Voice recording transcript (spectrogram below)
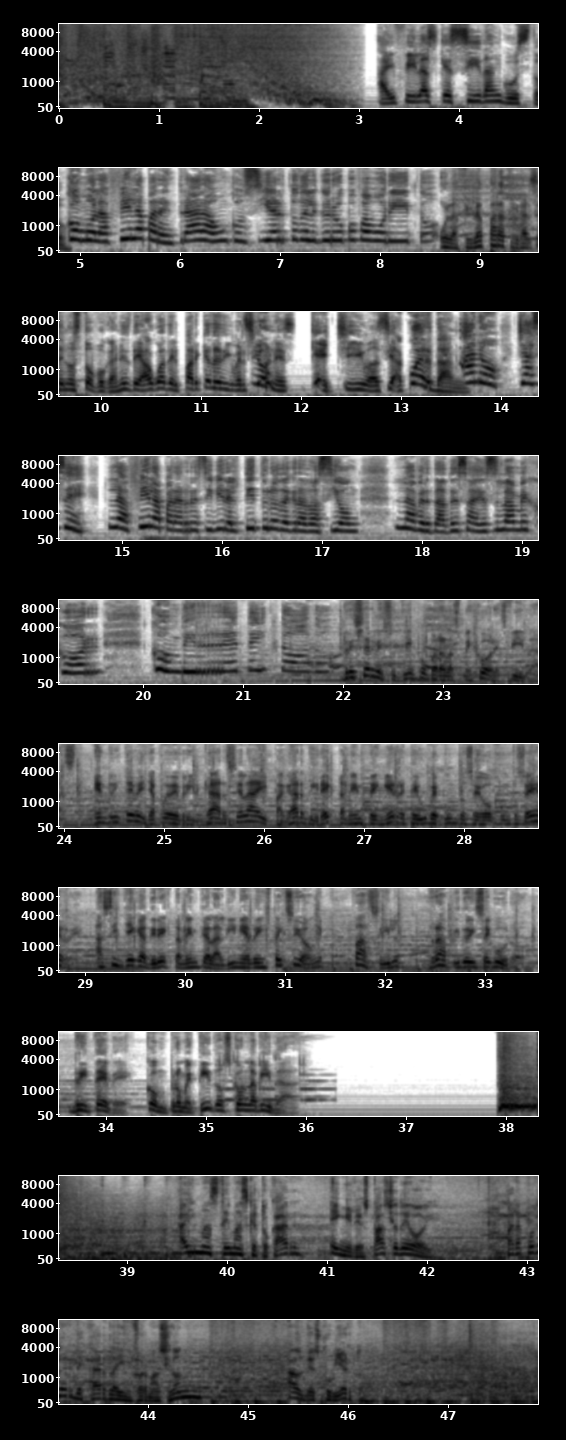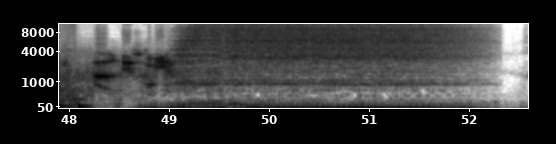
Hay filas que sí dan gusto. Como la fila para entrar a un concierto del grupo favorito. O la fila para tirarse en los toboganes de agua del parque de diversiones. ¡Qué chivas! ¿Se acuerdan? Ah, no, ya sé. La fila para recibir el título de graduación. La verdad, esa es la mejor. Con birrete y todo. Reserve su tiempo para las mejores filas. En Riteve ya puede brincársela y pagar directamente en rtv.co.cr. Así llega directamente a la línea de inspección, fácil, rápido y seguro. Riteve, comprometidos con la vida. Hay más temas que tocar en el espacio de hoy para poder dejar la información al descubierto.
